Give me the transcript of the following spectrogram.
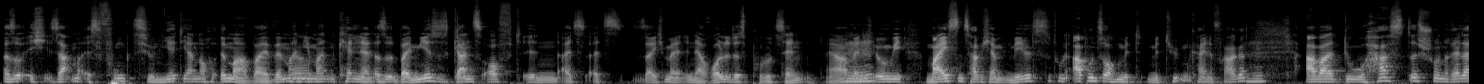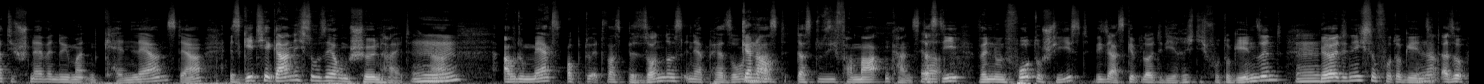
also ich sag mal, es funktioniert ja noch immer, weil wenn man Ja. jemanden kennenlernt, also bei mir ist es ganz oft in, als, als, sag ich mal, in der Rolle des Produzenten. Ja, wenn Mhm. ich irgendwie, meistens habe ich ja mit Mädels zu tun, ab und zu auch mit, mit Typen, keine Frage. Mhm. Aber du hast es schon relativ schnell, wenn du jemanden kennenlernst, ja. Es geht hier gar nicht so sehr um Schönheit, ja. Mhm. Aber du merkst, ob du etwas Besonderes in der Person Genau. hast, dass du sie vermarkten kannst. Ja. Dass die, wenn du ein Foto schießt, wie gesagt, es gibt Leute, die richtig fotogen sind, Mhm. ja, Leute, die nicht so fotogen Ja. sind. Also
